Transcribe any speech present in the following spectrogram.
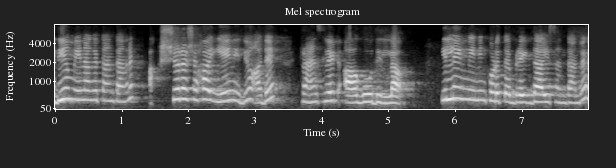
ಇಡಿಯಮ್ ಏನಾಗುತ್ತೆ ಅಂತ ಅಂದ್ರೆ ಅಕ್ಷರಶಃ ಏನಿದೆಯೋ ಅದೇ ಟ್ರಾನ್ಸ್ಲೇಟ್ ಆಗೋದಿಲ್ಲ. ಇಲ್ಲೇನ್ ಮೀನಿಂಗ್ ಕೊಡುತ್ತೆ ಬ್ರೇಕ್ ದ ಐಸ್ ಅಂತ ಅಂದ್ರೆ?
